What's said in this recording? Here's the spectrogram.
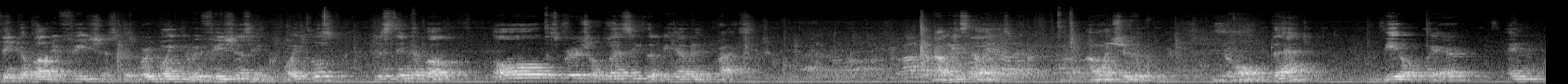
think about Ephesians, because we're going through Ephesians in Coitos. Just think about all the spiritual blessings that we have in Christ. Now he's telling us, I want you to know that, be aware, and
